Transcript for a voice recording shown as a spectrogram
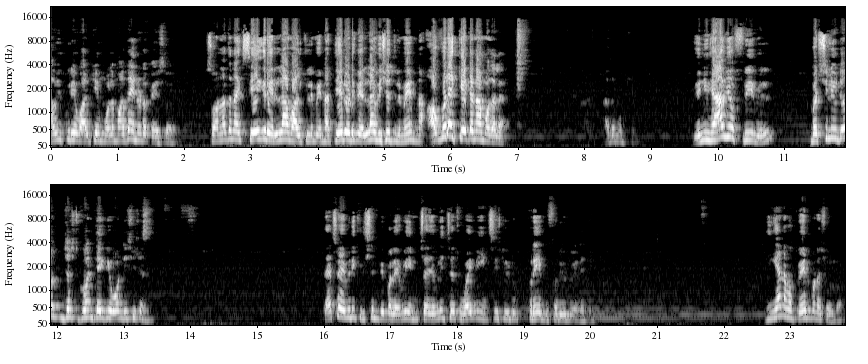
ஆவிக்குரிய வாழ்க்கை மூலமாக தான் என்னோட பேசுவார். ஸோ அதனால தான் நான் சேர்க்கிற எல்லா வாழ்க்கையிலுமே நான் தேர்வெடுக்கிற எல்லா விஷயத்திலுமே நான் அவரை கேட்டேனா முதல்ல. அது முக்கியம். When you have your free will but still you don't just go and take your own decision. That's why every christian people every in church every church why we insist you to pray before you do anything? நீங்க ஏன் நம்ம ப்ரேயர் பண்ண சொல்றோம்?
